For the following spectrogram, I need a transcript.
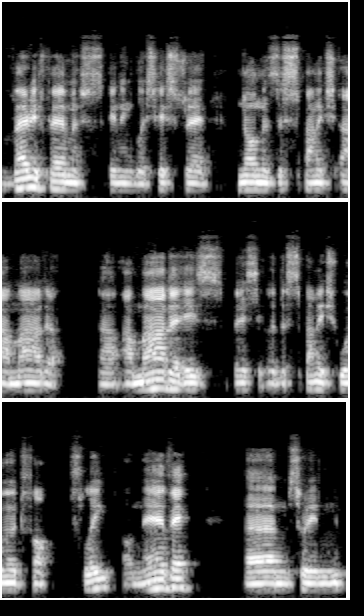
very famous in English history known as the Spanish Armada. Armada is basically the Spanish word for fleet or navy. Um, so in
